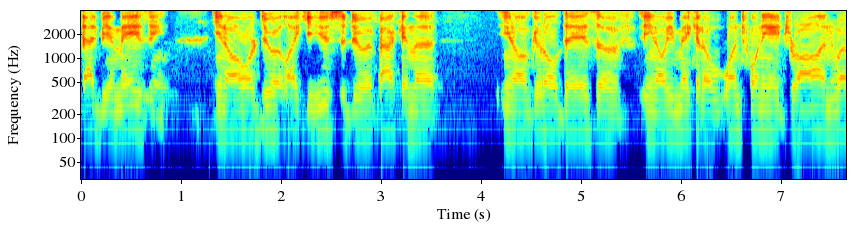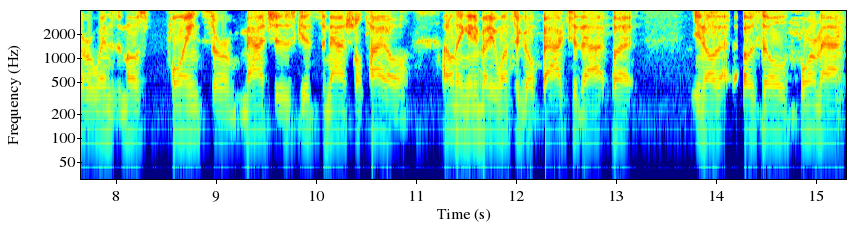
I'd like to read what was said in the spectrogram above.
that'd be amazing, you know, or do it like you used to do it back in the you know good old days of you know you make it a 128 draw and whoever wins the most points or matches gets the national title. I don't think anybody wants to go back to that, but you know that was the old format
